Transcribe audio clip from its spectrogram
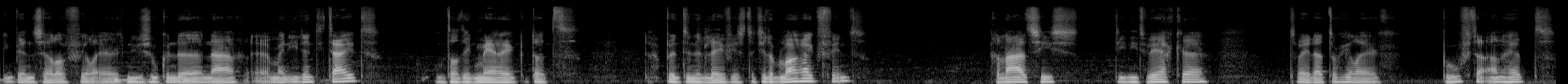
Ik ben zelf heel erg nu zoekende naar uh, mijn identiteit. Omdat ik merk dat het punt in het leven is dat je dat belangrijk vindt. Relaties, die niet werken. Terwijl je daar toch heel erg behoefte aan hebt.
